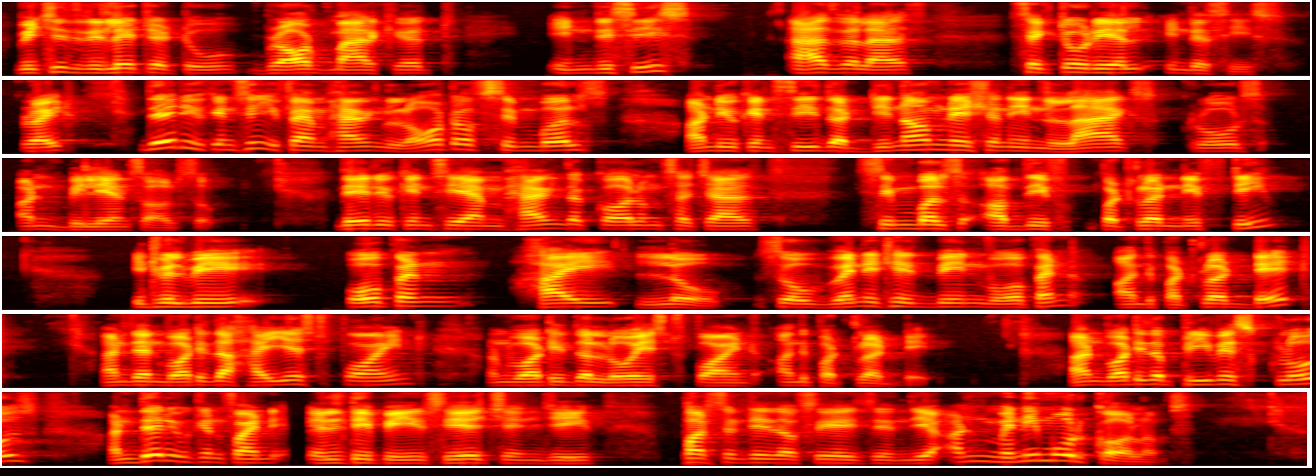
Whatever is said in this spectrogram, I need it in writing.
which is related to broad market indices as well as sectorial indices, right? There you can see if I'm having a lot of symbols and you can see the denomination in lakhs, crores and billions also. There you can see I'm having the column such as symbols of the particular nifty. It will be open, high, low. So when it has been open on the particular date and then what is the highest point and what is the lowest point on the particular day and what is the previous close and there you can find LTP, CHNG, percentage of CHNG and many more columns.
